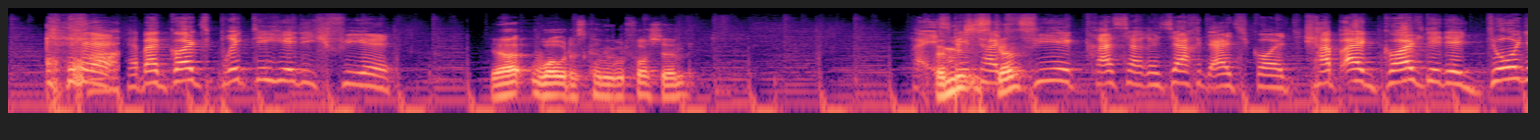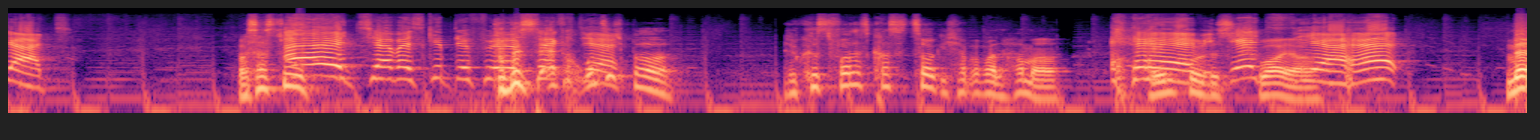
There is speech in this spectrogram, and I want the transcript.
aber Gold bringt dir hier nicht viel. Ja, wow, das kann ich mir gut vorstellen. Weil Bei mir ist halt ganz- viel krassere Sachen als Gold. Ich hab einen goldenen Donut. Was hast du? Alter, was gibt dir für Du bist einfach Effekte? unsichtbar. Du kriegst voll das krasse Zeug. Ich habe aber einen Hammer. Wie Painful geht's Destroyer. dir, hä? Nein,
